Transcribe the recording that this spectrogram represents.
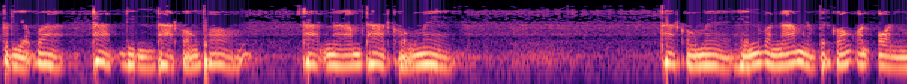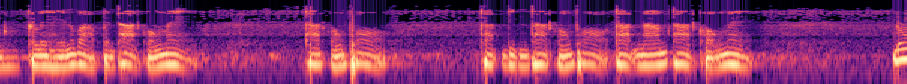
เปรียบว่าธาตุดินธาตุของพ่อ ธาตุน้ำธาตุของแม่ธาตุของแม่ เห็นว่าน้ำเนี่ยเป็นของอ่อนๆก็เลยเห็นว่าเป็นธาตุของแม่ธาตุของพ่อธาตุดินธาตุของพ่อธาตุน้ำธาตุของแม่ ดู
